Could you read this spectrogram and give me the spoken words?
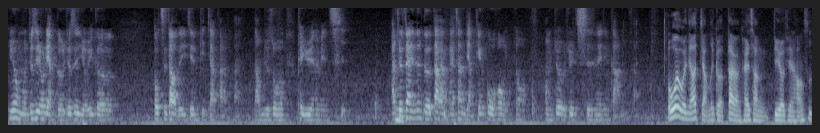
因为我们就是有两个，就是有一个都知道的一间平价咖喱饭，然后我们就说可以约那边吃。啊，就在那个大港开唱两天过后以后，我们就有去吃那间咖喱饭。我以为你要讲那个大港开唱第二天，好像是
